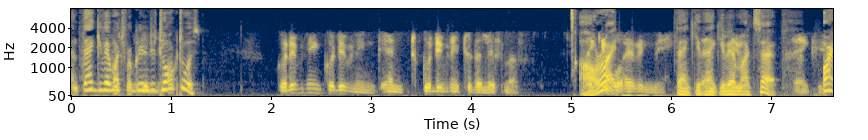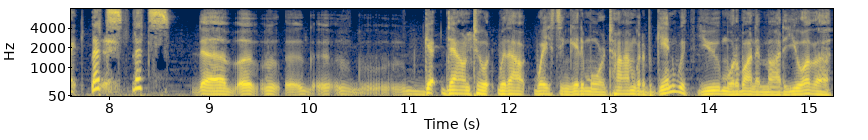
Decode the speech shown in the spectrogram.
and thank you very much for agreeing to talk to us. Good evening, good evening, and good evening to the listeners. All Thank right. you for having me. Thank you, thank, you very much, sir. Thank you. All right, let's let's uh, uh, uh, get down to it without wasting any more time. I'm going to begin with you, Morobane Madi. You are the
